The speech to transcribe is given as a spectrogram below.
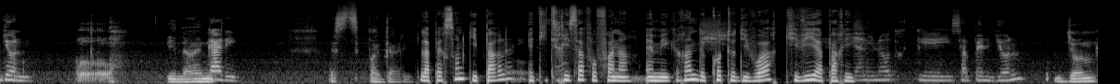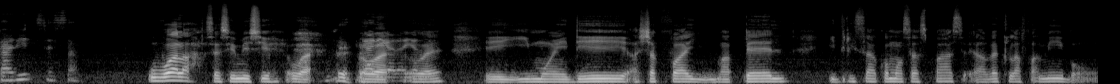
John. Oh, il a un... Gary. C'est pas Gary? La personne qui parle est Idrissa Fofana, un migrant de Côte d'Ivoire qui vit à Il Paris. y a un autre qui s'appelle John. John. Gary, c'est ça. Voilà, c'est ce monsieur. Ouais. Ouais, ouais. Et ils m'ont aidé. À chaque fois, ils m'appellent. Idrissa, comment ça se passe avec la famille? Bon,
